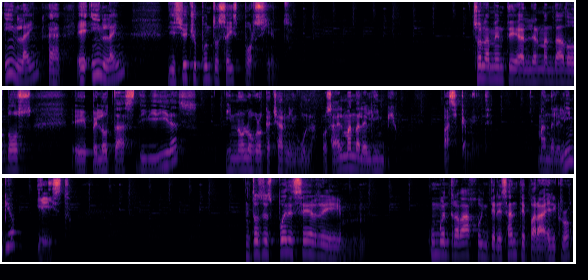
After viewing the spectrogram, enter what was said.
inline, e inline 18.6%. Solamente le han mandado dos eh, pelotas divididas y no logró cachar ninguna. O sea, él mándale limpio, básicamente. Mándale limpio y listo. Entonces puede ser eh, un buen trabajo interesante para Eric Rowe.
